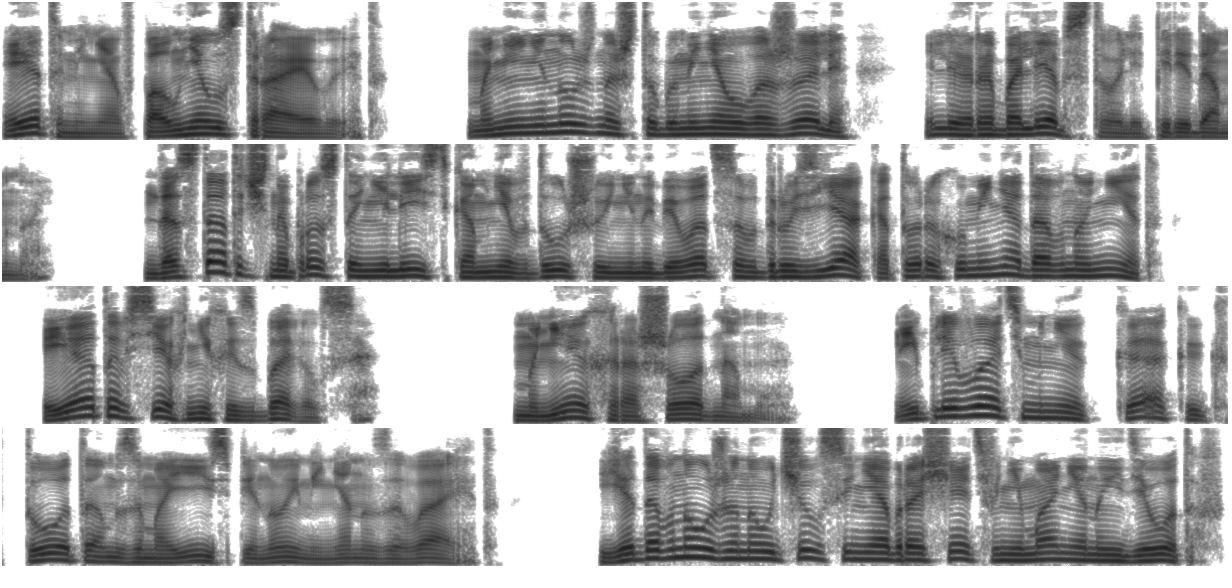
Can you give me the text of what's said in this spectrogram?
И это меня вполне устраивает. Мне не нужно, чтобы меня уважали или раболепствовали передо мной. Достаточно просто не лезть ко мне в душу и не набиваться в друзья, которых у меня давно нет. Я от всех них избавился. Мне хорошо одному. И плевать мне, как и кто там за моей спиной меня называет. Я давно уже научился не обращать внимания на идиотов.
